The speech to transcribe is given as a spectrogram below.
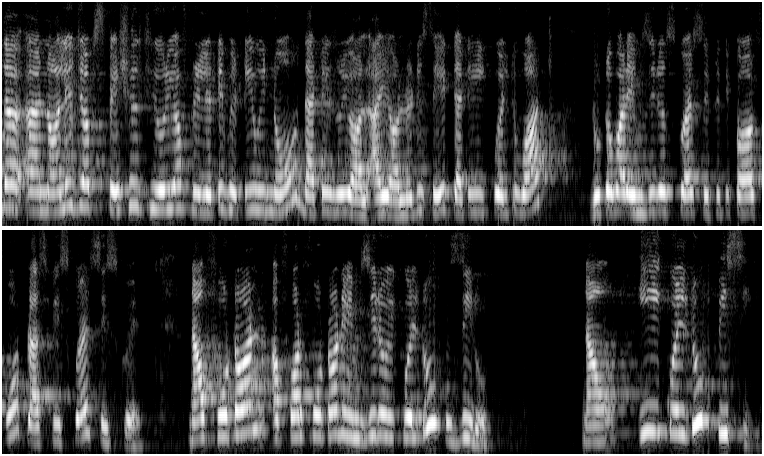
the uh, knowledge of special theory of relativity, we know that is we all I already said that is equal to what? Root over m0 square c to the power 4 plus p square c square. Now photon uh, for photon m0 equal to 0. Now E equal to PC.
